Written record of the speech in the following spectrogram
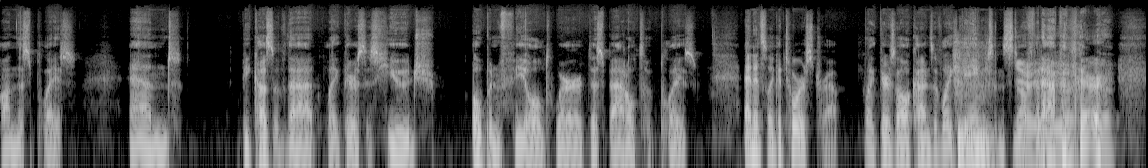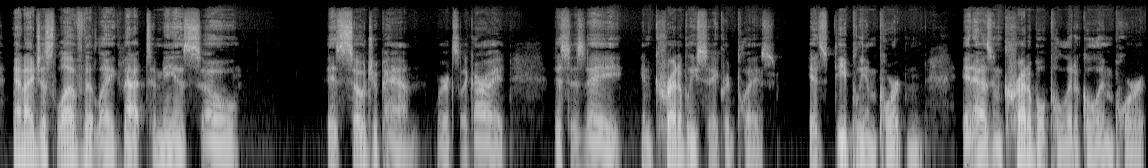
on this place. And because of that, like there's this huge open field where this battle took place. And it's like a tourist trap. Like there's all kinds of like games and stuff yeah, that yeah, happen yeah, there. And I just love that like that to me is so is so Japan, where it's like, all right, this is a incredibly sacred place. It's deeply important. It has incredible political import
